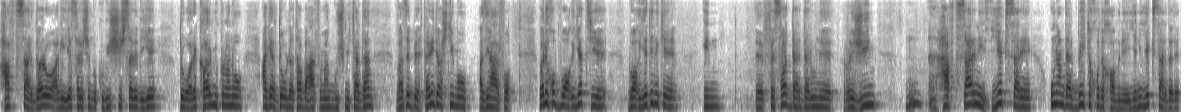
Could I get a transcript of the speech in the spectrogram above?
هفت سردار و اگه یه سرش بکوبی شش سر دیگه دوباره کار می‌کنن و اگر دولت ها به حرف من گوش می‌کردن وضع بهتری داشتیم و از این حرفا ولی خب واقعیت چیه؟ واقعیت اینه که این فساد در درون رژیم هفت سر نیست یک سره اونم در بیت خود خامنه یعنی یک سر داره.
